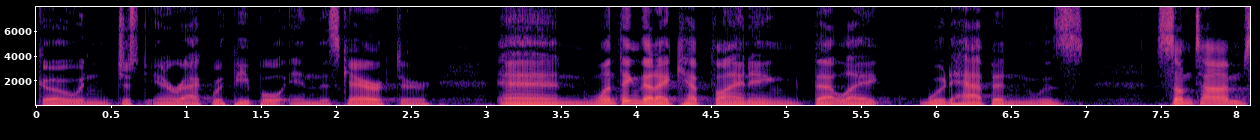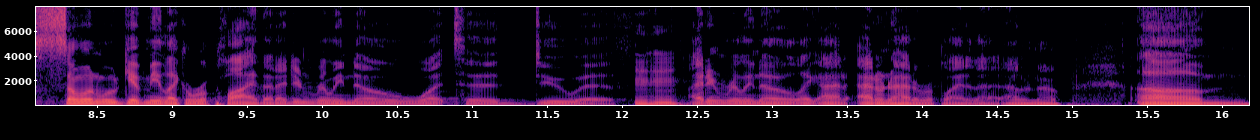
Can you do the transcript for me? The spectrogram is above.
go and just interact with people in this character, and one thing that I kept finding that like would happen was sometimes someone would give me like a reply that I didn't really know what to do with. Mm-hmm. I didn't really know like I, I don't know how to reply to that. I don't know. Um,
